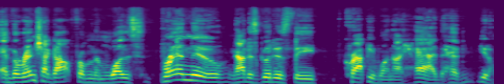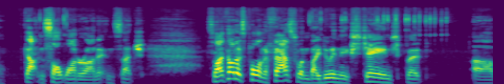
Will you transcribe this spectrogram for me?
and the wrench I got from them was brand new, not as good as the crappy one I had that had, you know, gotten salt water on it and such. So I thought I was pulling a fast one by doing the exchange, but uh,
